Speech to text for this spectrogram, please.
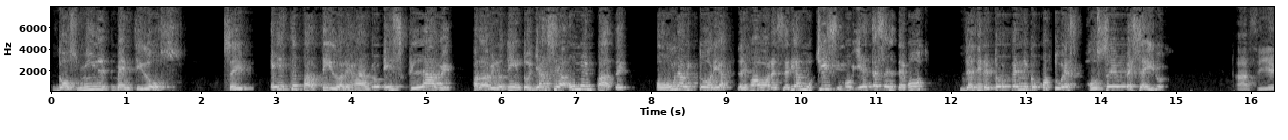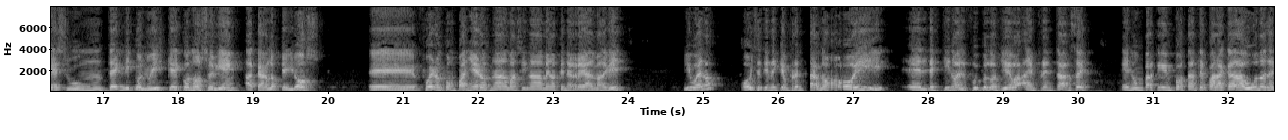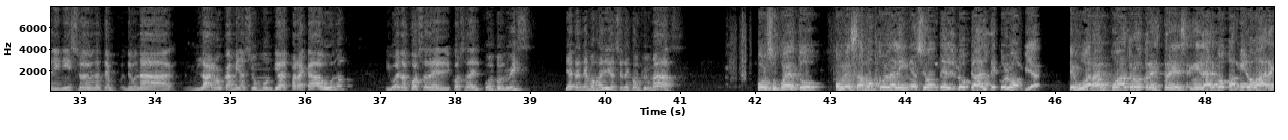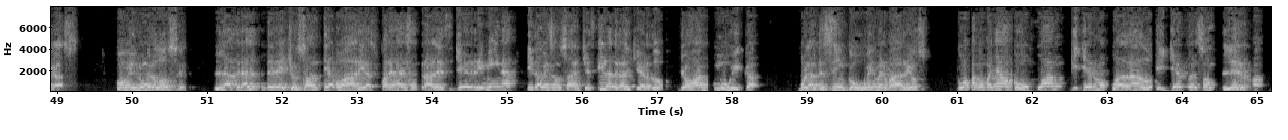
2022. ¿Sí? Este partido, Alejandro, es clave para la Vinotinto, ya sea un empate o una victoria, le favorecería muchísimo. Y este es el debut del director técnico portugués José Peseiro. Así es, un técnico Luis que conoce bien a Carlos Queiroz. Eh, fueron compañeros nada más y nada menos que en el Real Madrid. Y bueno, hoy se tienen que enfrentar, ¿no? Hoy el destino del fútbol los lleva a enfrentarse en un partido importante para cada uno en el inicio de una de una un largo camino hacia un mundial para cada uno. Y bueno, cosas del cosa del fútbol, Luis. Ya tenemos alineaciones confirmadas. Por supuesto, comenzamos con la alineación del local de Colombia, que jugarán 4-3-3 en el arco Camilo Vargas, con el número 12. Lateral derecho, Santiago Arias, pareja de centrales, Jerry Mina y Davinson Sánchez. Y lateral izquierdo, Johan Mujica. Volante 5, Wilmer Barrios, co- acompañado con Juan Guillermo Cuadrado y Jefferson Lerma.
